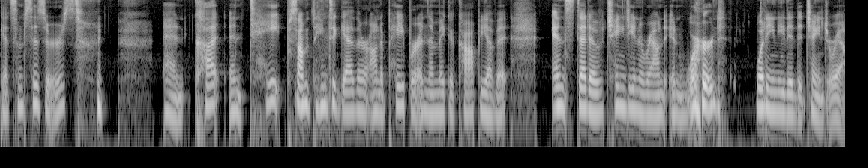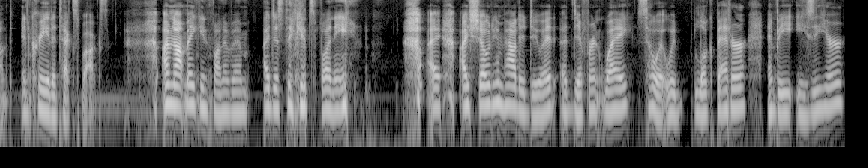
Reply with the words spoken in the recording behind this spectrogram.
get some scissors and cut and tape something together on a paper and then make a copy of it instead of changing around in Word what he needed to change around and create a text box. I'm not making fun of him. I just think it's funny. I I showed him how to do it a different way so it would look better and be easier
